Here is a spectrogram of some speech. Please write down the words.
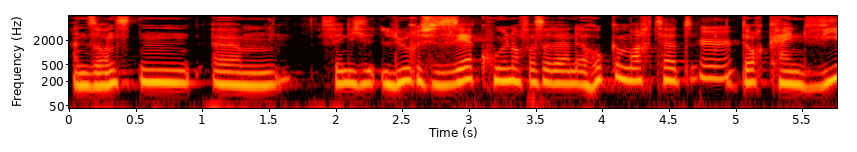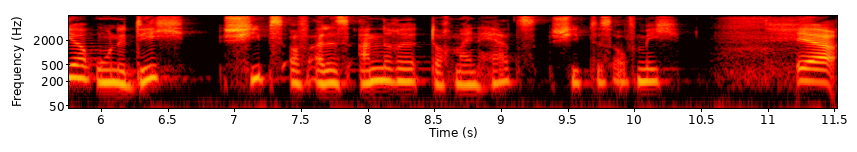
Ansonsten ähm, finde ich lyrisch sehr cool noch, was er da in der Hook gemacht hat. Mhm. Doch kein Wir ohne dich, schieb's auf alles andere, doch mein Herz schiebt es auf mich. Ja.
